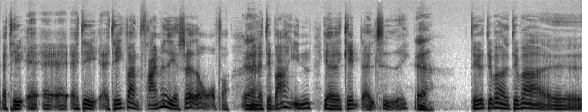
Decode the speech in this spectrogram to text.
at det, at, at, det, at det ikke var en fremmed, jeg sad overfor, Ja. ja. men at det var hende, jeg havde kendt altid, ikke? Ja. Det, det var, det var øh,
